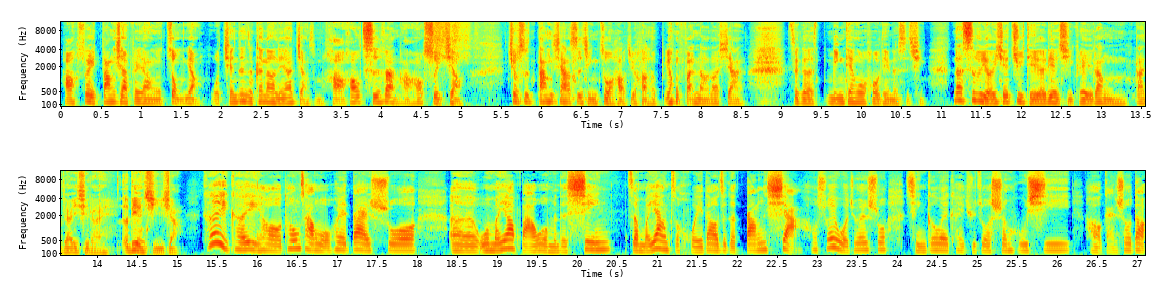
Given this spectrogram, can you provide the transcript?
好，所以当下非常的重要。我前阵子看到人家讲什么，好好吃饭，好好睡觉，就是当下事情做好就好了，不用烦恼到下这个明天或后天的事情。那是不是有一些具体的练习可以让大家一起来练习一下？可以，可以哈。通常我会带说，呃，我们要把我们的心。怎么样子回到这个当下？好，所以我就会说，请各位可以去做深呼吸，好，感受到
